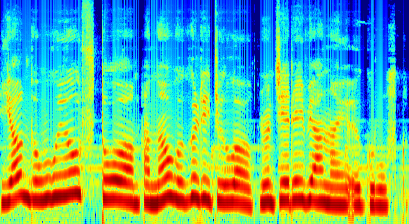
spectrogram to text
Я думаю, что она выглядела ну, деревянной игрушкой.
